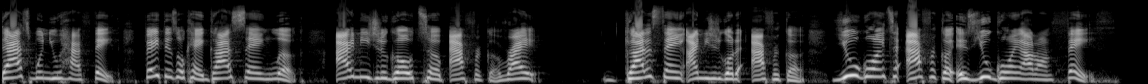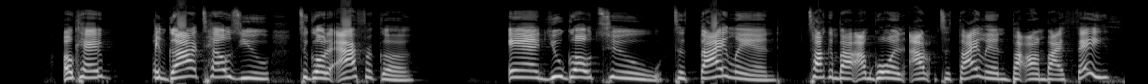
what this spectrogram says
That's when you have faith. Faith is okay, God's saying, "Look, I need you to go to Africa, right? God is saying, I need you to go to Africa. You going to Africa is you going out on faith. Okay? If God tells you to go to Africa and you go to to Thailand talking about I'm going out to Thailand by um, by faith,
